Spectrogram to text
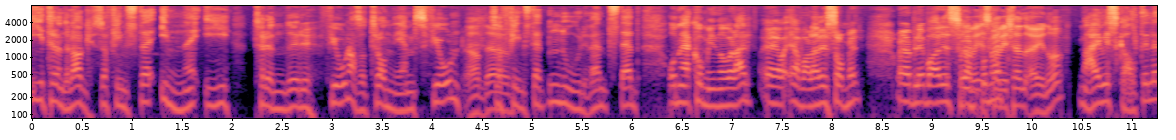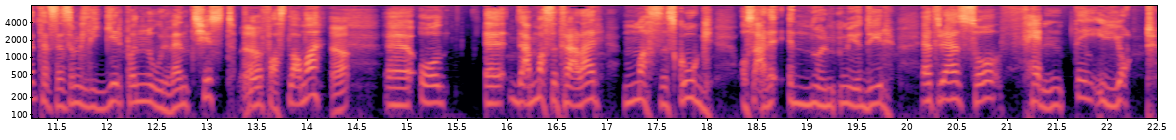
i Trøndelag så fins det inne i Trønderfjorden, altså Trondheimsfjorden, Ja, er- så fins det et nordvendt sted. Og når jeg kom innover der, jeg, jeg var der i sommer, og jeg ble bare så vi, skal vi imponert. til en øy nå? Nei, vi skal til et tettsted som ligger på en nordvendt kyst på Ja. fastlandet. Ja. Uh, og eh, det er masse trær der, masse skog, og så er det enormt mye dyr. Jeg tror jeg så 50 hjort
